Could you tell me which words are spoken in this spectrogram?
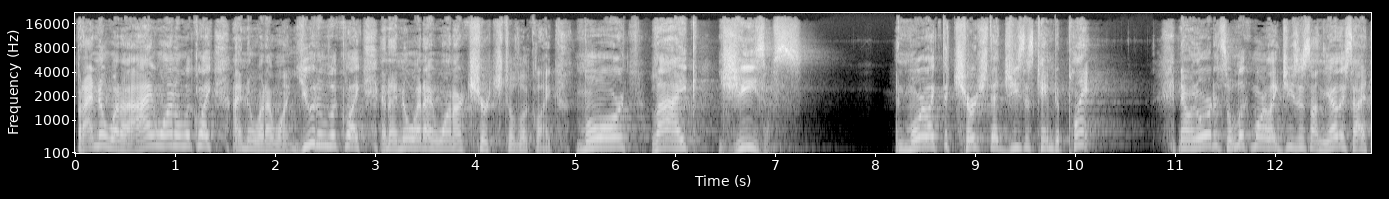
but I know what I want to look like. I know what I want you to look like, and I know what I want our church to look like. More like Jesus, and more like the church that Jesus came to plant. Now, in order to look more like Jesus on the other side,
